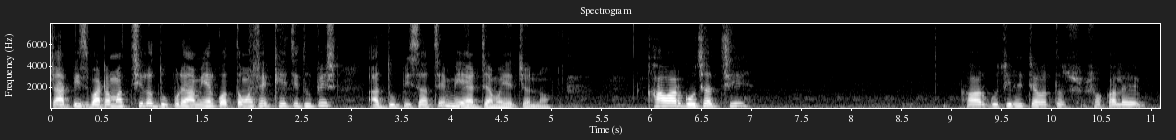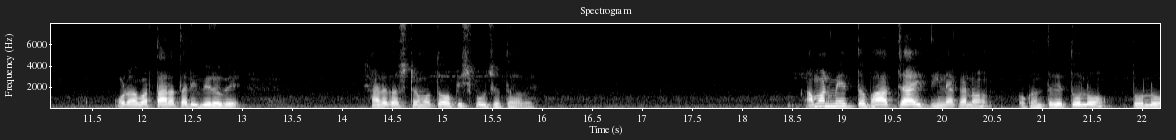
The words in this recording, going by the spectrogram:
চার পিস বাটা মাছ ছিল, দুপুরে আমি আর কত্তা মশাই খেয়েছি দু পিস আর দু পিস আছে মেয়ার জামাইয়ের জন্য। খাওয়ার গোছাচ্ছি। খাওয়ার গুছিয়ে নিচ্ছে, আবার তো সকালে ওরা আবার তাড়াতাড়ি বেরোবে। সাড়ে দশটার মতো অফিস পৌঁছতে হবে। আমার মেয়ের তো ভাত যাই দিই না কেন, ওখান থেকে তোলো তোলো,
